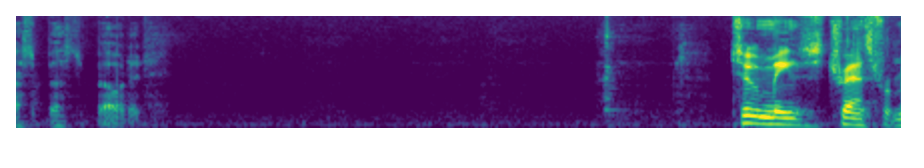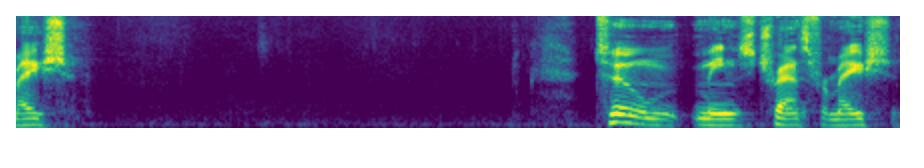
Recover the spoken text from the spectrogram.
I spelled it. Tomb means transformation. Tomb means transformation.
